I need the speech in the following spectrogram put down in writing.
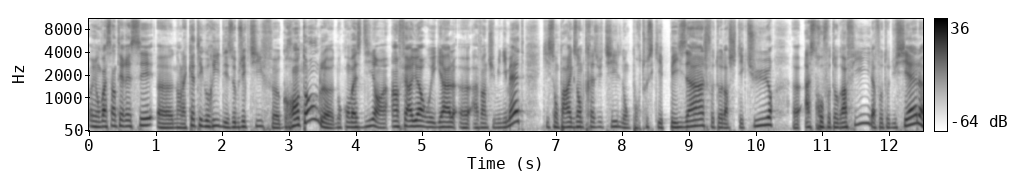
et on va s'intéresser euh, dans la catégorie des objectifs euh, grand angle, donc on va se dire euh, inférieur ou égal à 28 mm, qui sont par exemple très utiles donc pour tout ce qui est paysage, photo d'architecture, astrophotographie, la photo du ciel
